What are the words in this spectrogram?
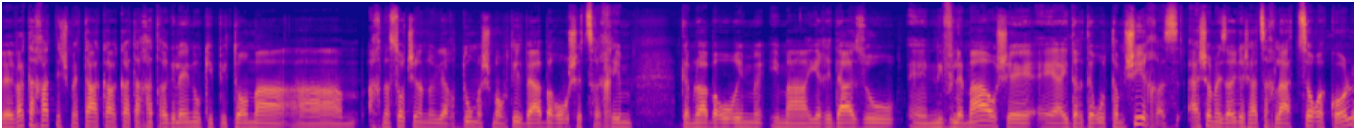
ובבת אחת נשמטה הקרקע תחת רגלינו, כי פתאום ההכנסות שלנו ירדו משמעותית, והיה ברור שצריכים, גם לא היה ברור אם, אם הירידה הזו אה, נבלמה או שההידרדרות תמשיך, אז היה שם איזה רגע שהיה צריך לעצור הכל.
